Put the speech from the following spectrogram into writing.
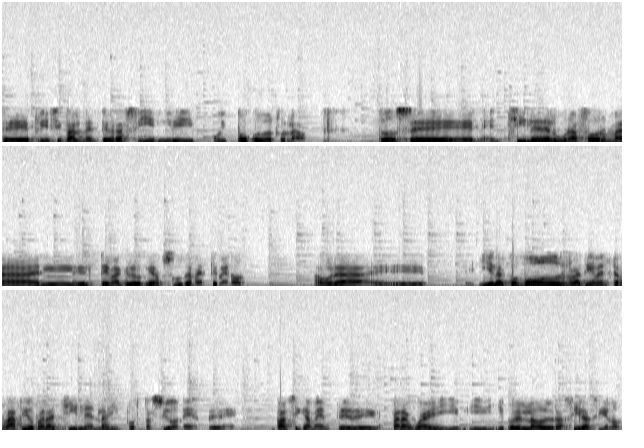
eh, principalmente Brasil y muy poco de otro lado. Entonces, en, Chile, de alguna forma, el, el, tema creo que es absolutamente menor. Ahora, eh, y el acomodo es relativamente rápido para Chile en las importaciones de, básicamente de Paraguay y, por el lado de Brasil, así que no,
